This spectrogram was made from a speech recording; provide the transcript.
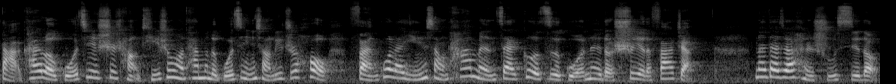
打开了国际市场，提升了他们的国际影响力之后，反过来影响他们在各自国内的事业的发展。那大家很熟悉的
